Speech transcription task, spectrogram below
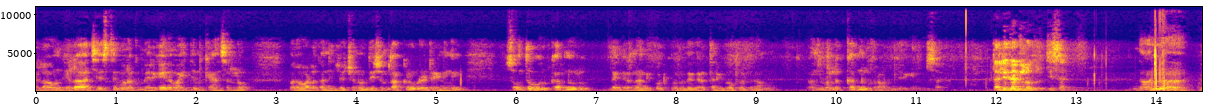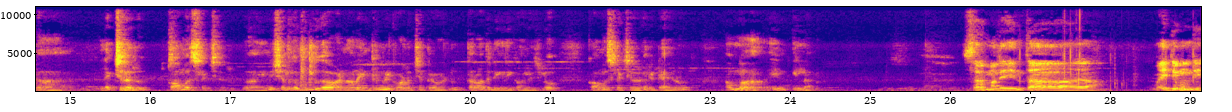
ఎలా ఎలా చేస్తే మనకు మెరుగైన వైద్యం క్యాన్సర్లో మన వాళ్ళకి అందించవచ్చు అనే ఉద్దేశంతో అక్కడ కూడా ట్రైనింగ్ అయ్యి సొంత ఊరు కర్నూలు దగ్గర నందికొట్కూరు దగ్గర తరిగోపుల గ్రామం. అందువల్ల కర్నూలుకు రావడం జరిగింది సార్. తల్లిదండ్రుల వృత్తి సార్? నాన్న లెక్చరర్ కామర్స్ లెక్చరర్. ఇనిషియల్గా ముందుగా వాళ్ళ నాన్న ఇంటర్మీడియట్ వాళ్ళకి చెప్పేవాళ్ళు తర్వాత డిగ్రీ కాలేజ్లో కామర్స్ లెక్చరర్గా రిటైర్ అమ్మ ఇల్లాలు సార్ మరి ఇంత వైద్యం ఉంది.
